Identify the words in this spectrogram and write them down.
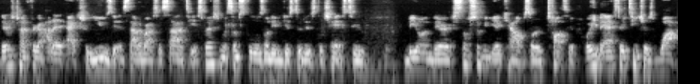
they're just trying to figure out how to actually use it inside of our society, especially when some schools don't even give students the chance to be on their social media accounts or talk to, or even ask their teachers why.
